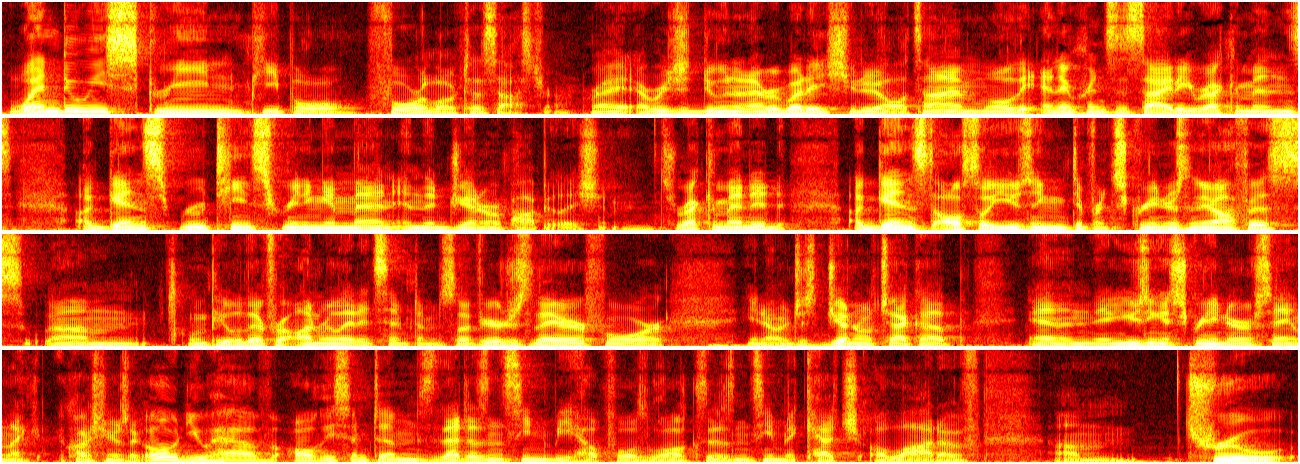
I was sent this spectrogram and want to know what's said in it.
when do we screen people for low testosterone, right? Are we just doing it on everybody? Should we do it all the time? Well, the Endocrine Society recommends against routine screening in men in the general population. It's recommended against also using different screeners in the office um, when people are there for unrelated symptoms. So if you're just there for, you know, just general checkup and using a screener saying like a questionnaire is like, oh, do you have all these symptoms? That doesn't seem to be helpful as well because it doesn't seem to catch a lot of um, true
